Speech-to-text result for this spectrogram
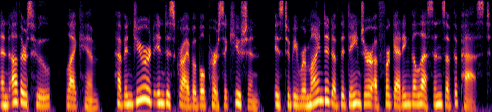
and others who, like him, have endured indescribable persecution, is to be reminded of the danger of forgetting the lessons of the past.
